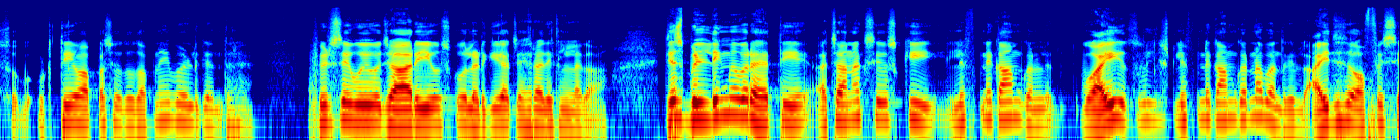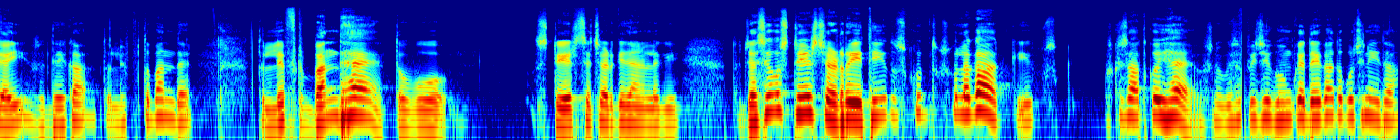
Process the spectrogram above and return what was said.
सुबह उठती है वापस तो, तो अपने ही वर्ल्ड के अंदर है। फिर से वही वो जा रही है उसको लड़की का चेहरा दिखने लगा। जिस बिल्डिंग में वो रहती है अचानक से उसकी लिफ्ट ने काम करने वो आई तो लिफ्ट ने काम करना बंद कर आई जैसे ऑफ़िस से आई उसे देखा तो लिफ्ट तो बंद है। तो लिफ्ट बंद है तो वो स्टेज से चढ़ के जाने लगी। तो जैसे वो स्टेज चढ़ रही थी तो उसको उसको लगा कि उसके साथ कोई है। उसने पीछे घूम के देखा तो कुछ नहीं था।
